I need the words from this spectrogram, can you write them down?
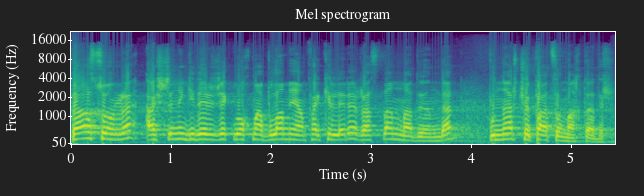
Daha sonra açlığını giderecek lokma bulamayan fakirlere rastlanmadığından bunlar çöpe atılmaktadır.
